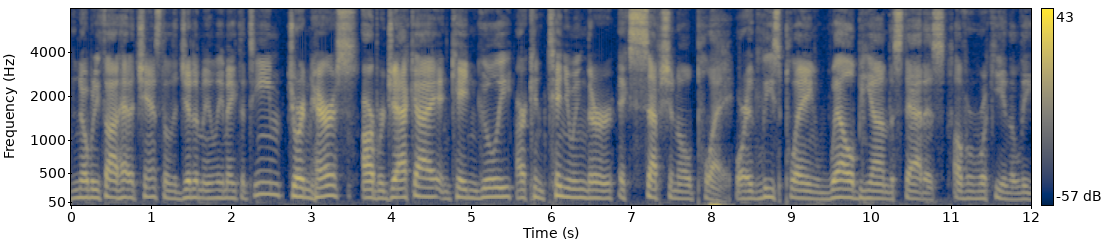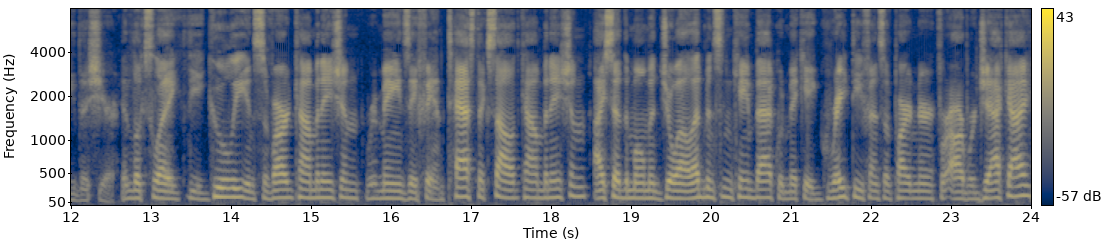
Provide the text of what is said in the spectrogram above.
nobody thought had a chance to legitimately make the team. Jordan Harris, Arber Xhekaj, and Kaiden Guhle are continuing their exceptional play, or at least playing well beyond the status of a rookie in the league this year. It looks like the Guhle and Savard combination remains a fantastic, solid combination. I said the moment Joel Edmondson came back would make a great defensive partner for Arber Xhekaj,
